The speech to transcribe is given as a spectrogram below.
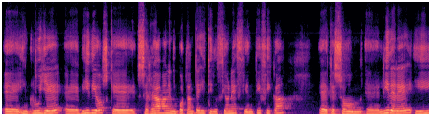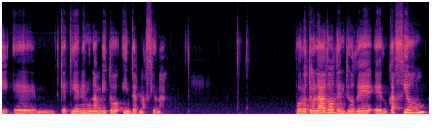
eh, incluye eh, vídeos que se graban en importantes instituciones científicas eh, que son líderes y que tienen un ámbito internacional. Por otro lado, dentro de educación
